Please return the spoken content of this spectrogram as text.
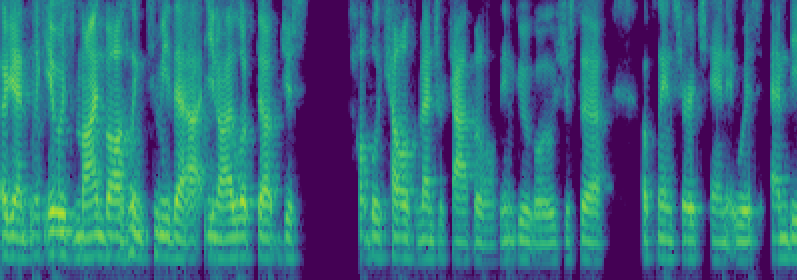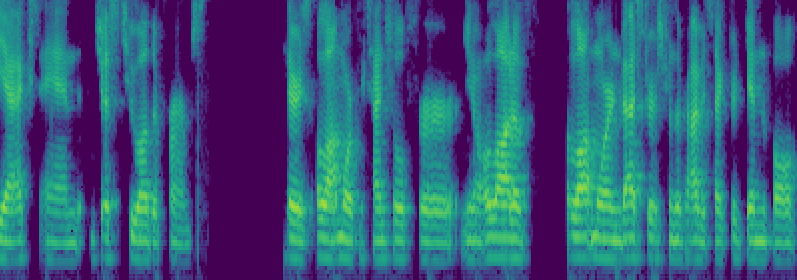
again, like it was mind-boggling to me that you know I looked up just public health venture capital in Google. It was just a, a plain search and it was MBX and just two other firms. There's a lot more potential for, you know, a lot of a lot more investors from the private sector to get involved.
